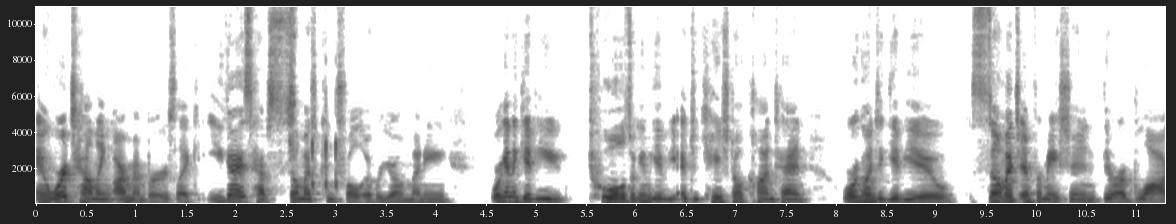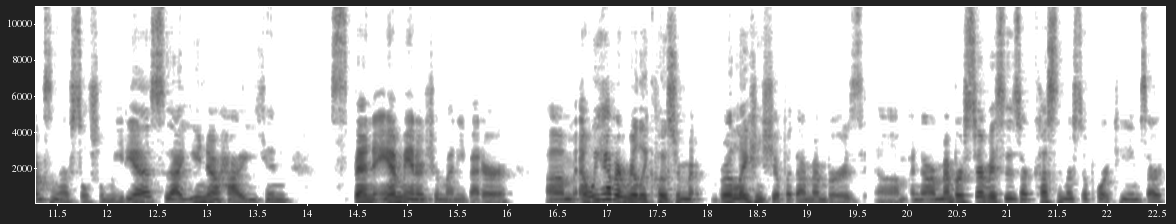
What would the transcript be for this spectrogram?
And we're telling our members, like, you guys have so much control over your own money. We're going to give you tools, we're going to give you educational content, we're going to give you so much information through our blogs and our social media so that you know how you can spend and manage your money better. Um, and we have a really close relationship with our members um, and our member services, our customer support teams, our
